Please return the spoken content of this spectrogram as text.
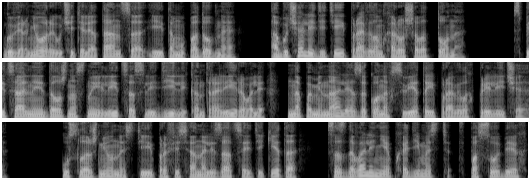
гувернеры, учителя танца и тому подобное обучали детей правилам хорошего тона, Специальные должностные лица следили, контролировали, напоминали о законах света и правилах приличия. Усложненность и профессионализация этикета создавали необходимость в пособиях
